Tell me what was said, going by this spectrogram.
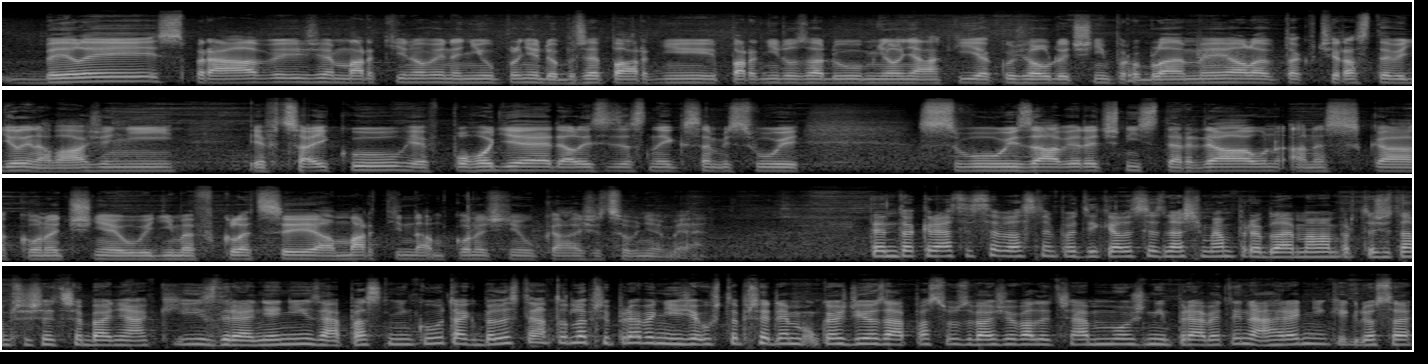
byly zprávy, že Martinovi není úplně dobře, pár dní, pár dní dozadu měl nějaký jako žaludeční problémy, ale tak včera jste viděli navážení, je v cajku, je v pohodě, dali si se Snakesem i svůj svůj závěrečný down a dneska konečně uvidíme v kleci a Martin nám konečně ukáže, co v něm je. Tentokrát jste se vlastně potýkali se s našimi problémy, protože tam přišly třeba nějaké zranění zápasníků, tak byli jste na tohle připraveni, že už jste předem u každého zápasu zvažovali třeba možný právě ty náhradníky, kdo se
